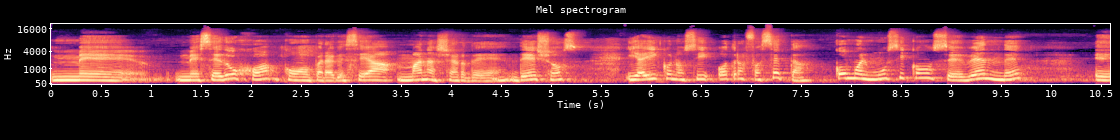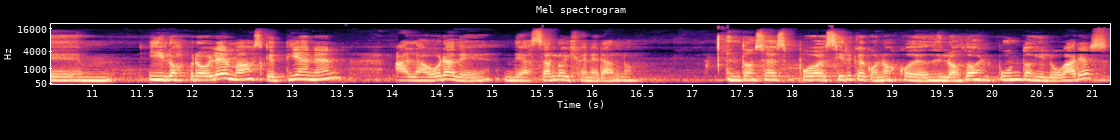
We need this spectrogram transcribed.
me, sedujo como para que sea manager de, ellos y ahí conocí otra faceta, cómo el músico se vende eh, y los problemas que tienen a la hora de hacerlo y generarlo. Entonces puedo decir que conozco desde los dos puntos y lugares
